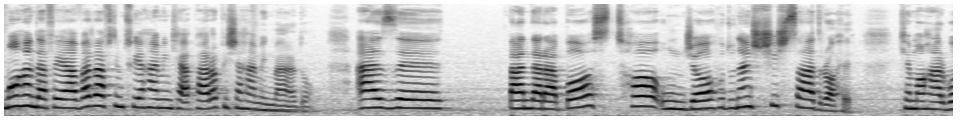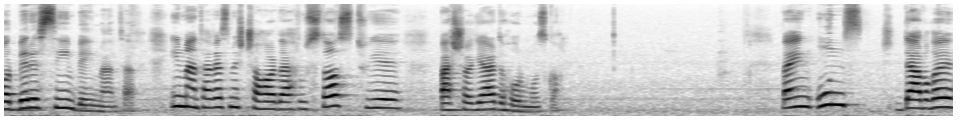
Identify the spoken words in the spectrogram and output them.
ما هم دفعه اول رفتیم توی همین کپرا پیش همین مردم. از بندر عباس تا اونجا حدودا 6 ساعت راهه که ما هر بار برسیم به این منطقه. این منطقه اسمش چهارده روستاست توی بشاگرد هرمزگان. و این اون در واقع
